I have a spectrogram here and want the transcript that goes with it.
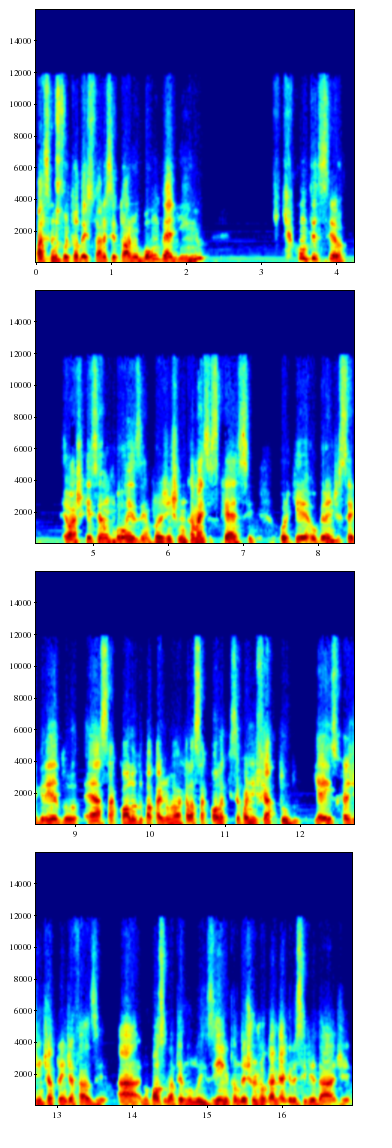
passando por toda a história, se torna um bom velhinho. O que, que aconteceu? Eu acho que esse é um bom exemplo, a gente nunca mais esquece, porque o grande segredo é a sacola do Papai Noel, aquela sacola que você pode enfiar tudo. E é isso que a gente aprende a fazer. Ah, não posso bater no Luizinho, então deixa eu jogar minha agressividade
